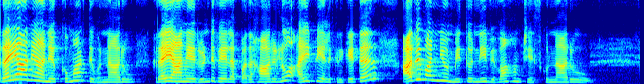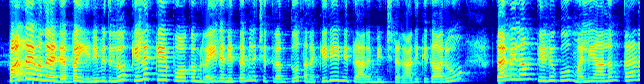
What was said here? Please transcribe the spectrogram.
రయానే అనే కుమార్తె ఉన్నారు. రయానే రెండు వేల పదహారులో ఐపీఎల్ క్రికెటర్ అభిమన్యు మిథున్ని వివాహం చేసుకున్నారు. పంతొమ్మిది వందల డెబ్బై ఎనిమిదిలో కిలక్కే పోగం రైల్ అనే తమిళ చిత్రంతో తన కెరీర్ని ప్రారంభించిన రాధిక గారు తమిళం తెలుగు మలయాళం కన్నడ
